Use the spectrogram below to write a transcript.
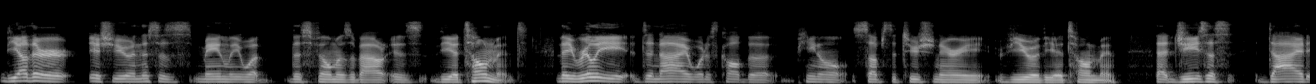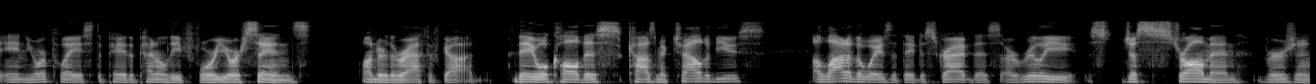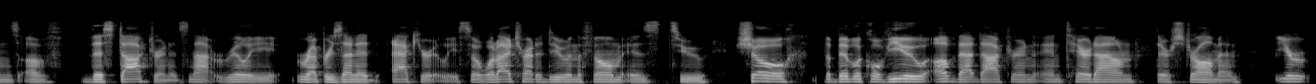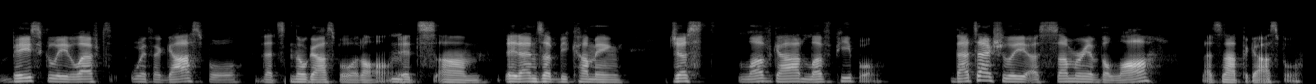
The other issue, and this is mainly what this film is about, is the atonement. They really deny what is called the penal substitutionary view of the atonement that Jesus died in your place to pay the penalty for your sins under the wrath of God. They will call this cosmic child abuse. A lot of the ways that they describe this are really just strawman versions of this doctrine. It's not really represented accurately. So, what I try to do in the film is to show the biblical view of that doctrine and tear down their strawmen you're basically left with a gospel that's no gospel at all. Mm. It's um it ends up becoming just love God, love people. That's actually a summary of the law. That's not the gospel.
